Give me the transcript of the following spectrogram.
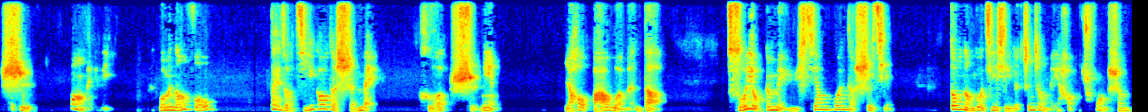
是望美力，我们能否带着极高的审美和使命，然后把我们的所有跟美育相关的事情。都能够进行一个真正美好的创生，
